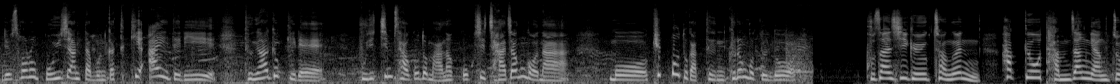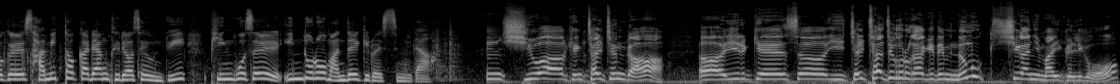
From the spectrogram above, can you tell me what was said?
이제 서로 보이지 않다 보니까 특히 아이들이 등하굣길에 부딪힘 사고도 많았고 혹시 자전거나 뭐 킥보드 같은 그런 것들도 부산시 교육청은 학교 담장 양쪽을 4m가량 들여세운 뒤 빈 곳을 인도로 만들기로 했습니다. 시와 경찰청과 어, 이렇게 해서 이 절차적으로 가게 되면 너무 시간이 많이 걸리고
